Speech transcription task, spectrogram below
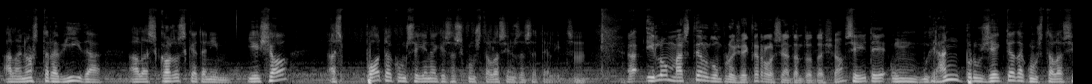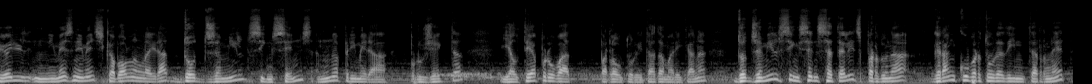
a la nostra vida, a les coses que tenim. I això es pot aconseguir en aquestes constel·lacions de satèl·lits. Mm. Uh, Elon Musk té algun projecte relacionat amb tot això? Sí, té un gran projecte de constel·lació, ell ni més ni menys que vol enlairar 12.500 en una primera projecte i el té aprovat per l'autoritat americana, 12.500 satèl·lits per donar gran cobertura d'internet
